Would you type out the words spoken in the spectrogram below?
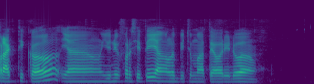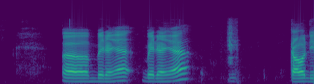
practical, yang university yang lebih cuma teori doang. Eh bedanya bedanya kalau di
